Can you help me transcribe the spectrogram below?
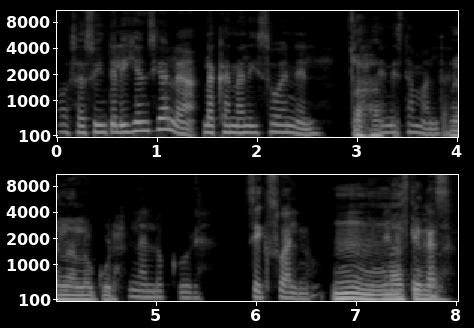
O sea, su inteligencia la, la canalizó en el, Ajá, en esta maldad, en la locura. en la locura sexual, ¿no? Mm, En más este que caso. nada.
